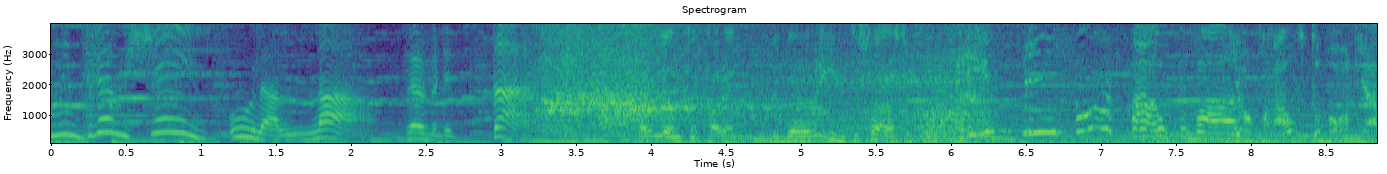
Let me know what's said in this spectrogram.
Hitta min drömtjej. Oh la la. Vem är det där? Ta det lugnt nu Karin. Du behöver inte köra så fort. Det är ju fri fart på autobahn. Ja, på autobahn ja.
